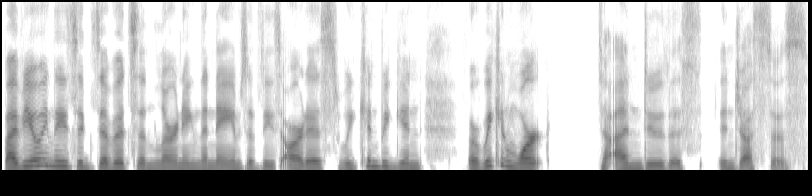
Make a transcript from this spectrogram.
By viewing these exhibits and learning the names of these artists, we can begin or we can work to undo this injustice.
